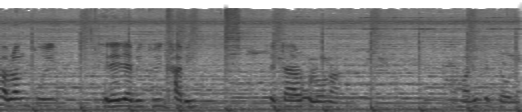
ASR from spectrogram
ভাবলাম তুই হেরে যাবি তুই খাবি। সেটা আর হলো না। আমারই খেতে হলো।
